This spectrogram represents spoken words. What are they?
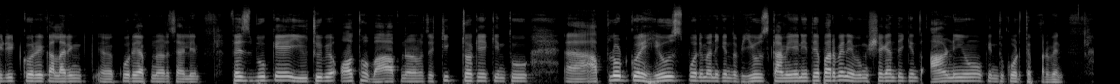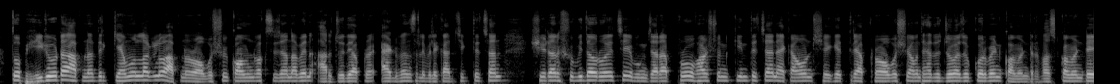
এডিট করে কালারিং করে আপনারা চাইলে ফেসবুকে ইউটিউবে অথবা আপনারা হচ্ছে টিকটকে কিন্তু আপলোড করে হিউজ পরিমাণে কিন্তু ভিউজ কামিয়ে নিতে পারবেন এবং সেখান থেকে কিন্তু আর্নিংও কিন্তু করতে পারবেন। তো ভিডিওটা আপনাদের কেমন লাগল আপনারা অবশ্যই কমেন্ট বক্সে জানাবেন। আর যদি আপনারা অ্যাডভান্স লেভেলে কাজ শিখতে চান, সেটার সুবিধাও রয়েছে এবং যারা প্রো ভার্সন কিনতে চান অ্যাকাউন্ট সেক্ষেত্রে আপনারা অবশ্যই আমাদের সাথে যোগাযোগ করবেন। কমেন্টের ফার্স্ট কমেন্টে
